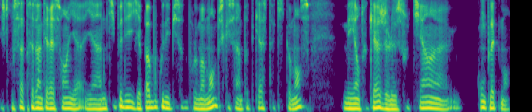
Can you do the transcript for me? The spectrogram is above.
Et je trouve ça très intéressant. Il y a, un petit peu, il y a pas beaucoup d'épisodes pour le moment puisque c'est un podcast qui commence, mais en tout cas, je le soutiens complètement.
